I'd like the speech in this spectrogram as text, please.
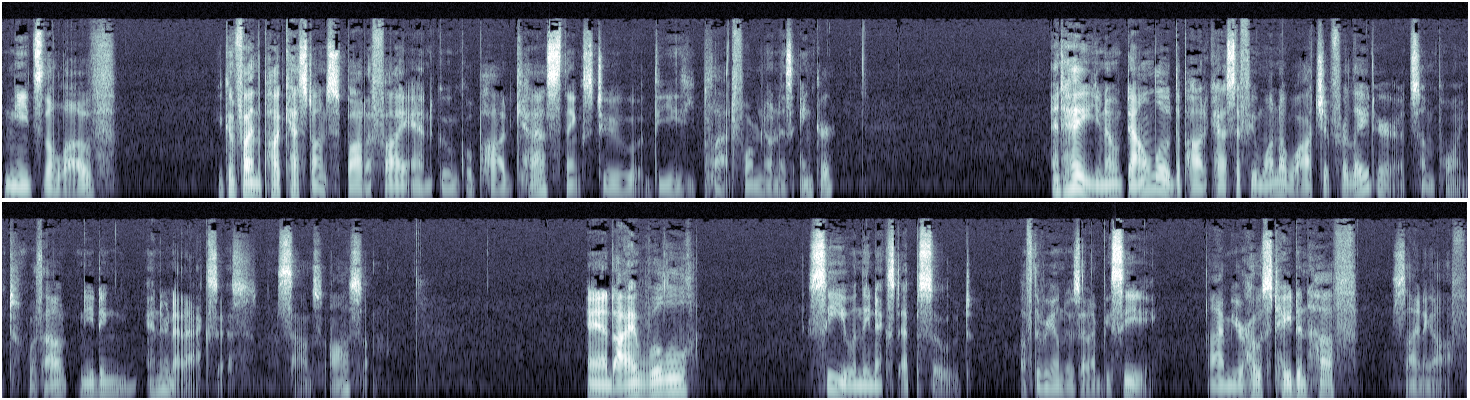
needs the love. You can find the podcast on Spotify and Google Podcasts, thanks to the platform known as Anchor. And hey, you know, download the podcast if you want to watch it for later at some point without needing internet access. That sounds awesome. And I will see you in the next episode of The Real News at MVC. I'm your host, Hayden Huff, signing off.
